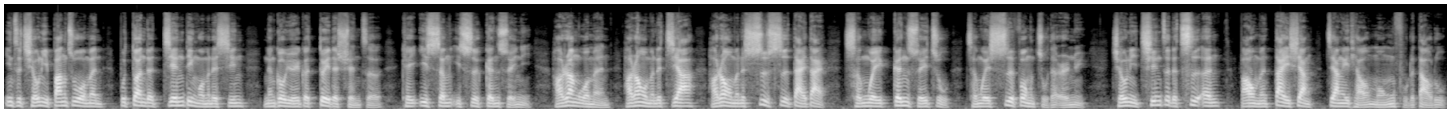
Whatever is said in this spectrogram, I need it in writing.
因此求你帮助我们，不断的坚定我们的心，能够有一个对的选择，可以一生一世跟随你，好让我们，好让我们的家，好让我们的世世代代成为跟随主、成为侍奉主的儿女。求你亲自的赐恩，把我们带向这样一条蒙福的道路。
